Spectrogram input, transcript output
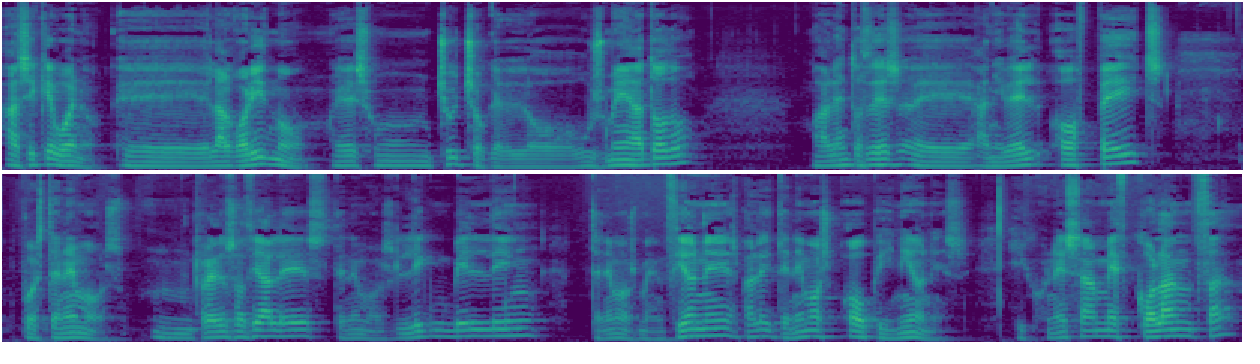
Así que bueno, eh, el algoritmo es un chucho que lo husmea todo, ¿vale? Entonces, eh, a nivel off-page, pues tenemos mm, redes sociales, tenemos link building, tenemos menciones, ¿vale? Y tenemos opiniones. Y con esa mezcolanza,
